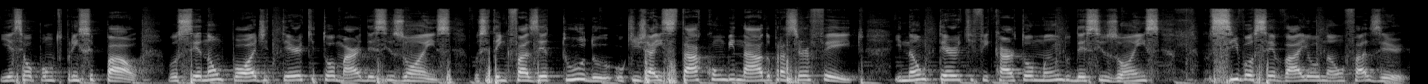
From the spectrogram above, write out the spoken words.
E esse é o ponto principal. Você não pode ter que tomar decisões. Você tem que fazer tudo o que já está combinado para ser feito e não ter que ficar tomando decisões se você vai ou não fazer.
